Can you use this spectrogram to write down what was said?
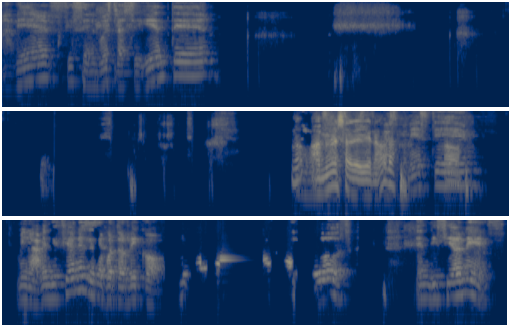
A ver si se muestra el siguiente. ¿No? A mí me sale bien ahora. Con este. Ah. Mira, bendiciones desde Puerto Rico. Bendiciones.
